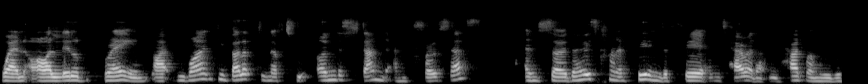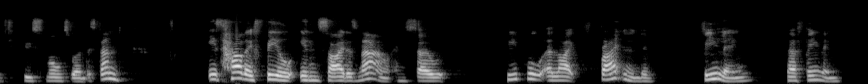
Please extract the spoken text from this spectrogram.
when our little brain, like we weren't developed enough to understand and process. And so those kind of feelings of fear and terror that we had when we were too small to understand is how they feel inside us now. And so people are like frightened of feeling their feelings.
